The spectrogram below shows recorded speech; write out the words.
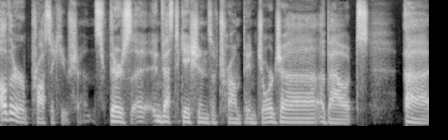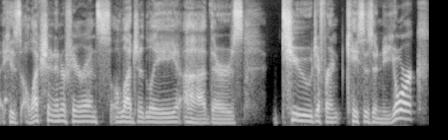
other prosecutions. There's uh, investigations of Trump in Georgia about uh, his election interference, allegedly. Uh, there's two different cases in New York,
